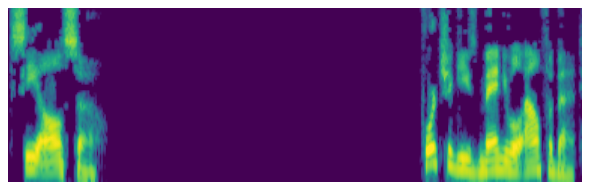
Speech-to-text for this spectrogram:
See also Portuguese manual alphabet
